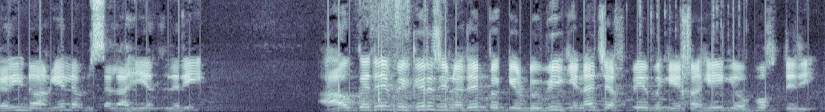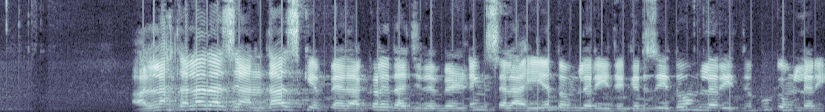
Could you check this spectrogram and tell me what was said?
کری نو غیلم صلاحیت لري او کده په ګرځي نو دې په کې ډوبي کې نه چخپې په کې خخيږي او بوخت دي الله تعالی دا سه انداز کې پیدا کړی دا چې د بلډینګ صلاحیت هم لري د ګرځي دوم لري د بوټوم لري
